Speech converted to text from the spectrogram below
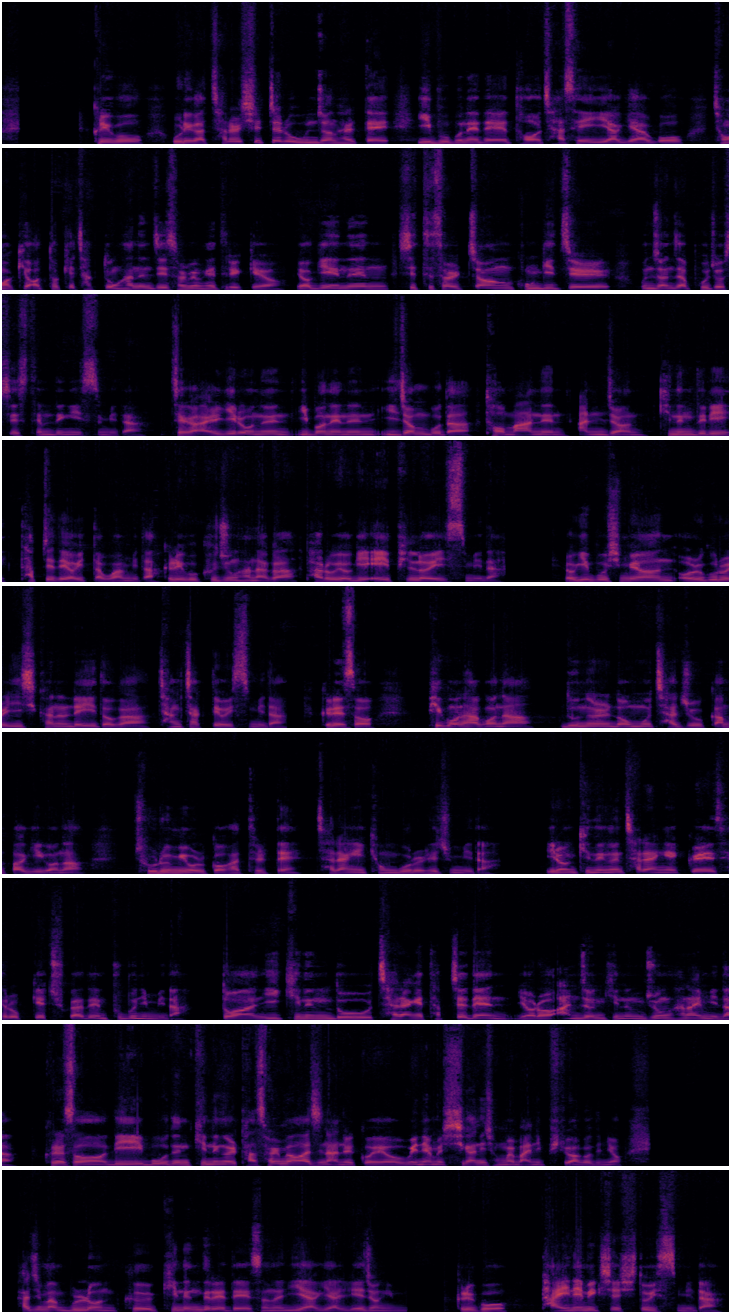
그리고 우리가 차를 실제로 운전할 때 이 부분에 대해 더 자세히 이야기하고 정확히 어떻게 작동하는지 설명해 드릴게요. 여기에는 시트 설정, 공기질, 운전자 보조 시스템 등이 있습니다. 제가 알기로는 이번에는 이전보다 더 많은 안전 기능들이 탑재되어 있다고 합니다. 그리고 그 중 하나가 바로 여기 A 필러에 있습니다. 여기 보시면 얼굴을 인식하는 레이더가 장착되어 있습니다. 그래서 피곤하거나 눈을 너무 자주 깜빡이거나 졸음이 올 것 같을 때 차량이 경고를 해줍니다. 이런 기능은 차량에 꽤 새롭게 추가된 부분입니다. 또한 이 기능도 차량에 탑재된 여러 안전 기능 중 하나입니다. 그래서 이 모든 기능을 다 설명하진 않을 거예요. 왜냐하면 시간이 정말 많이 필요하거든요. 하지만 물론 그 기능들에 대해서는 이야기할 예정입니다. 그리고 다이내믹 셋시도 있습니다.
